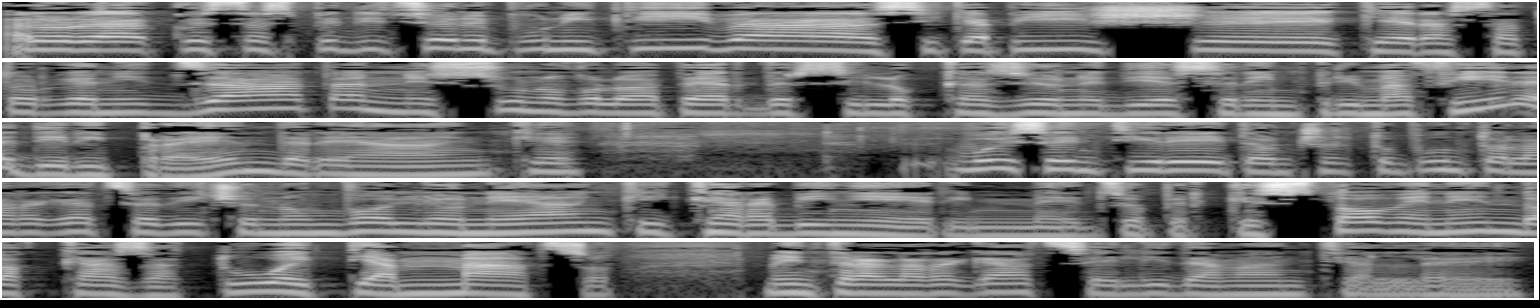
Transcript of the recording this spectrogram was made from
Allora, questa spedizione punitiva si capisce che era stata organizzata, nessuno voleva perdersi l'occasione di essere in prima fila e di riprendere anche. Voi sentirete a un certo punto la ragazza dice non voglio neanche i carabinieri in mezzo perché sto venendo a casa tua e ti ammazzo, mentre la ragazza è lì davanti a lei.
